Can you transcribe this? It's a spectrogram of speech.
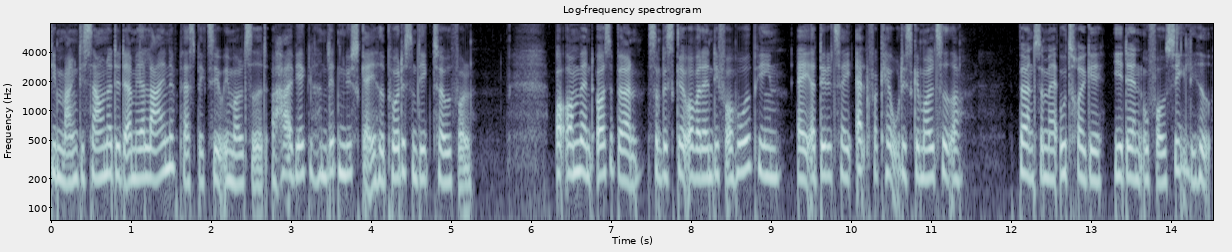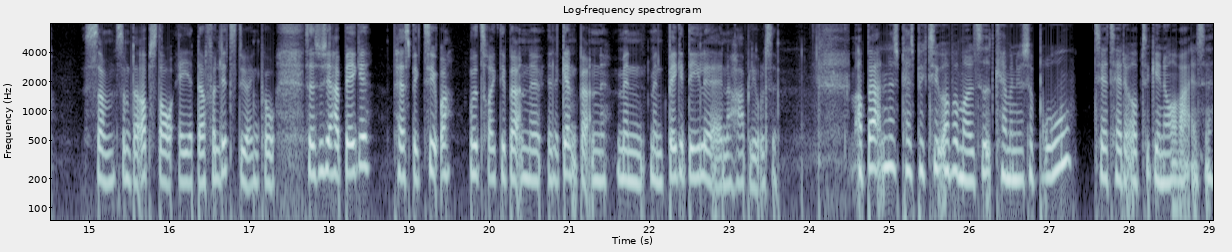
de mange de savner det der mere lejende perspektiv i måltidet, og har i virkeligheden lidt nysgerrighed på det, som de ikke tør udfolde. Og omvendt også børn, som beskriver, hvordan de får hovedpine af at deltage i alt for kaotiske måltider. Børn, som er utrygge i den uforudsigelighed, som, som der opstår af, at der er for lidt styring på. Så jeg synes, jeg har begge perspektiver udtrykt i børnene, eller gennem børnene, men, men begge dele er en oplevelse. Og børnenes perspektiver på måltidet kan man jo så bruge til at tage det op til genovervejelse,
